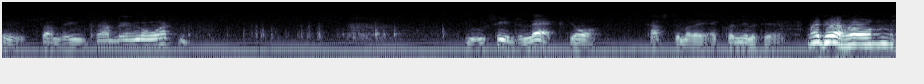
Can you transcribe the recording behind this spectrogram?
Is something troubling you, Watson? You seem to lack your customary equanimity. My dear Holmes,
